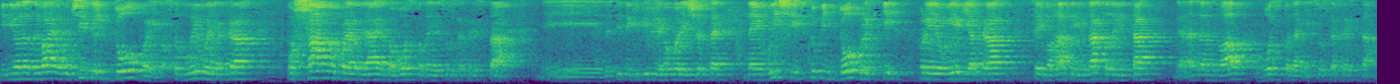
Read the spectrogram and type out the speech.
Він його називає учитель добрий, особливо якраз пошану проявляє до Господа Ісуса Христа. І дослідники Біблії говорять, що це найвищий ступінь добрості проявив якраз цей багатий юнак, коли він так назвав Господа Ісуса Христа.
